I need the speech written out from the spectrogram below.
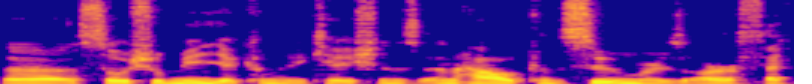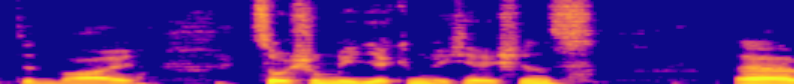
uh, social media communications and how consumers are affected by social media communications. Uh,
